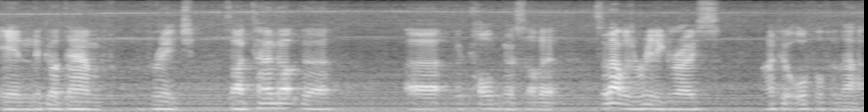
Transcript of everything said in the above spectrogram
in the goddamn fridge. So I've turned up the uh, the coldness of it. So that was really gross. I feel awful for that.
